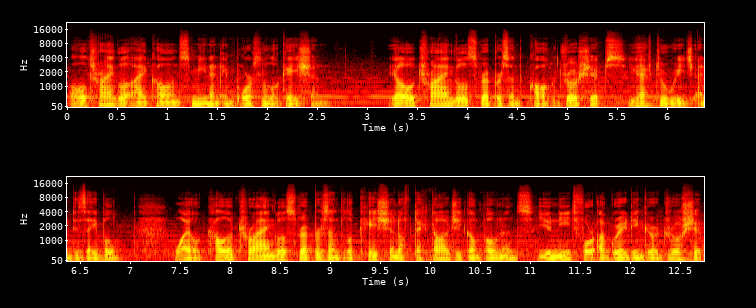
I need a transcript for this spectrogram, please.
All triangle icons mean an important location. Yellow triangles represent Cog drill ships you have to reach and disable, while colored triangles represent location of technology components you need for upgrading your drill ship.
